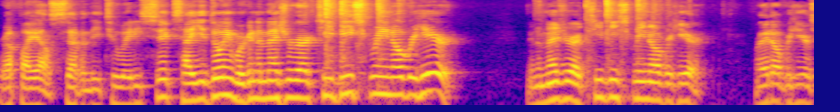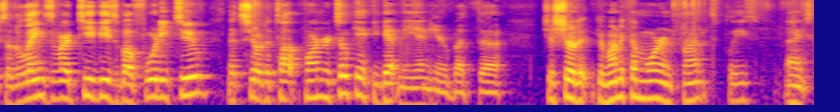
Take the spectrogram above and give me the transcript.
Raphael 7286. How you doing? We're going to measure our TV screen over here. We're going to measure our TV screen over here. Right over here. So the length of our TV is about 42. Let's show the top corner. It's okay if you get me in here, but uh, just show it. Do you want to come more in front, please? Thanks.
